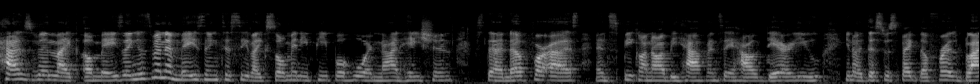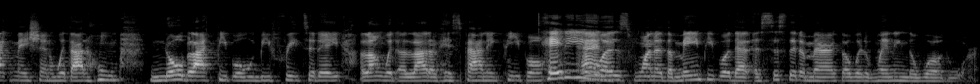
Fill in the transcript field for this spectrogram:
has been like amazing. It's been amazing to see like so many people who are not Haitians stand up for us and speak on our behalf and say how dare you you know disrespect the first black nation without whom no black people would be free today along with a lot of Hispanic people. Haiti and was one of the main people that assisted America with winning the world war.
